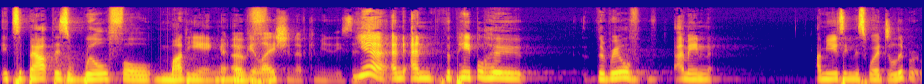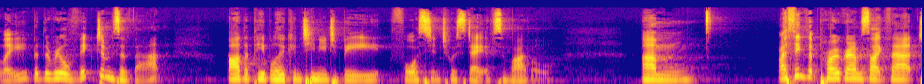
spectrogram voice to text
it's about this willful muddying of manipulation of, community sentiment. yeah, and and the people who, the real, I mean, I'm using this word deliberately, but the real victims of that are the people who continue to be forced into a state of survival. Um, I think that programs like that,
